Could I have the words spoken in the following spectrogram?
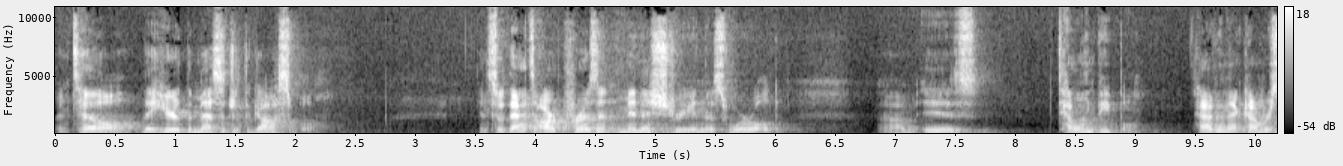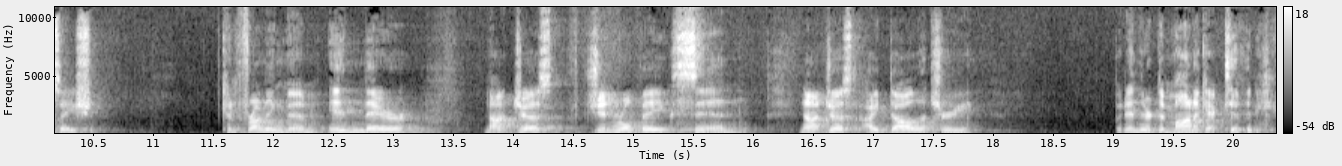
until they hear the message of the gospel. And so that's our present ministry in this world um, is telling people, having that conversation, confronting them in their not just general vague sin, not just idolatry, but in their demonic activity.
